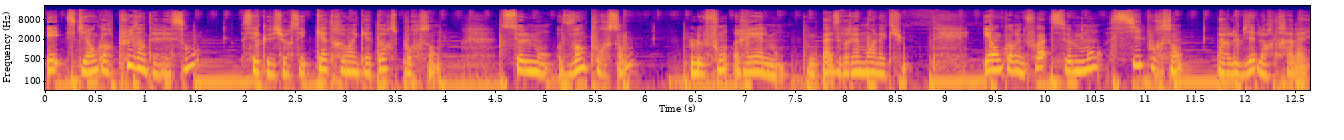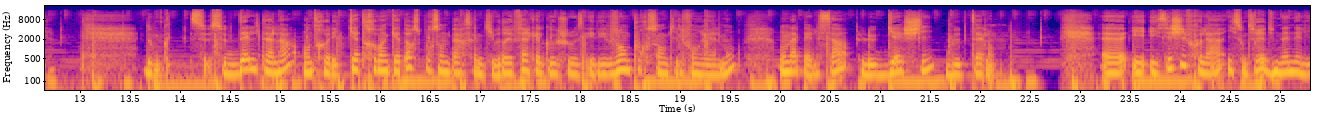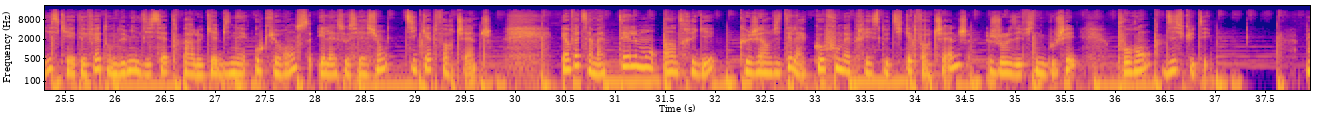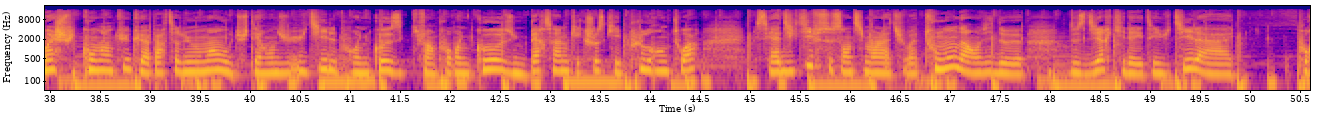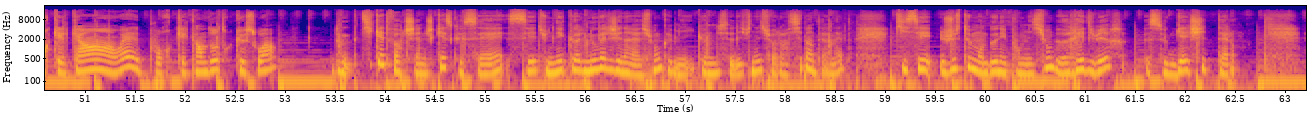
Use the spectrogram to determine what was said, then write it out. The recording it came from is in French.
Et ce qui est encore plus intéressant, c'est que sur ces 94%, seulement 20% le font réellement, donc passent vraiment à l'action. Et encore une fois, seulement 6% par le biais de leur travail. Donc ce, delta-là, entre les 94% de personnes qui voudraient faire quelque chose et les 20% qui le font réellement, on appelle ça le gâchis de talent. Euh, et, ces chiffres-là, ils sont tirés d'une analyse qui a été faite en 2017 par le cabinet Occurrence et l'association Ticket for Change. Et en fait, ça m'a tellement intriguée que j'ai invité la cofondatrice de Ticket for Change, Joséphine Boucher, pour en discuter. Moi, je suis convaincue qu'à partir du moment où tu t'es rendu utile pour une cause, enfin pour une cause, une personne, quelque chose qui est plus grand que toi, c'est addictif ce sentiment-là. Tu vois, tout le monde a envie de, de se dire qu'il a été utile à, pour quelqu'un, ouais, pour quelqu'un d'autre que soi. Donc Ticket for Change, qu'est-ce que c'est? C'est une école nouvelle génération, comme il, comme il se définit sur leur site internet, qui s'est justement donné pour mission de réduire ce gâchis de talent.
